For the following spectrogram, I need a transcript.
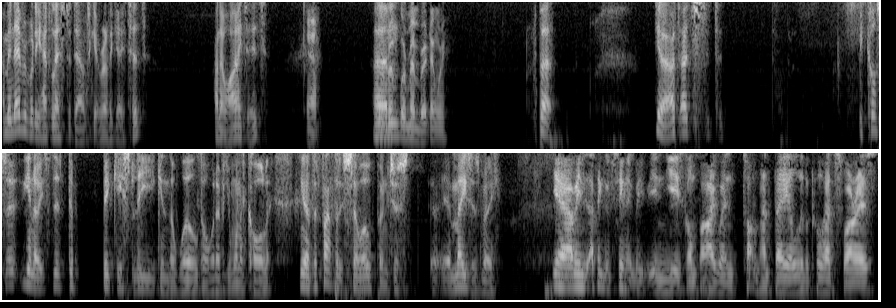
I mean, everybody had Leicester down to get relegated. I know I did. Yeah. We'll, Um, we'll remember it, don't worry. But you know, I, I just, because uh, you know it's the the biggest league in the world or whatever you want to call it. You know, the fact that it's so open just amazes me. Yeah, I mean, I think we've seen it in years gone by when Tottenham had Bale, Liverpool had Suarez,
